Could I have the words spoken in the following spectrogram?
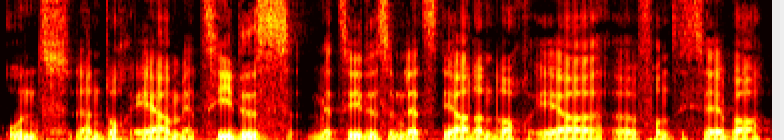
und dann doch eher Mercedes. Mercedes im letzten Jahr dann doch eher äh, von sich selber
